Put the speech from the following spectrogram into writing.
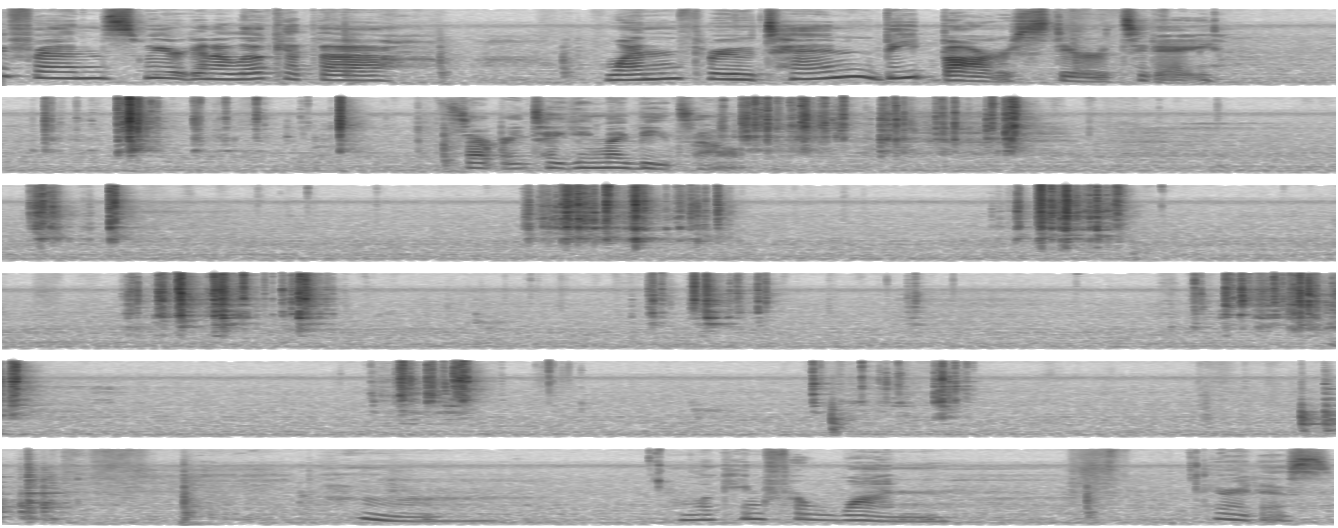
Hi friends, we are gonna look at the 1 through 10 bead bar stair today. Start by taking my beads out. Hmm. I'm looking for one. Here it is.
